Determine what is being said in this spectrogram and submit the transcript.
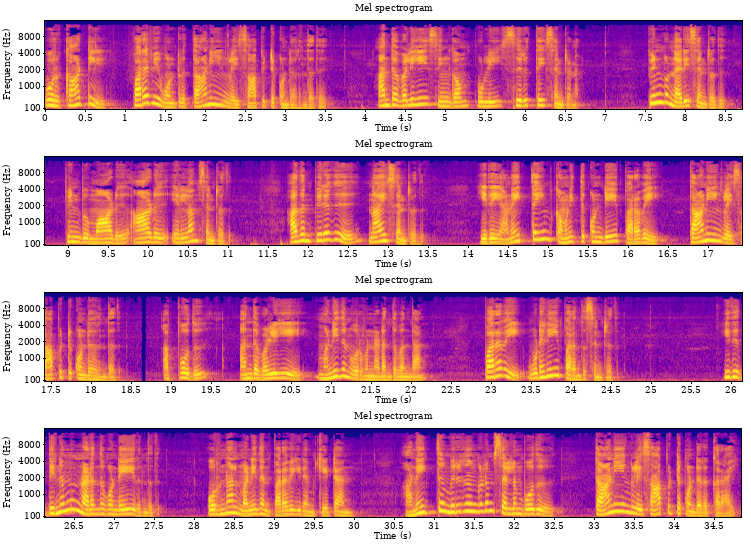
ஒரு காட்டில் பறவை ஒன்று தானியங்களை சாப்பிட்டுக் கொண்டிருந்தது. அந்த வழியே சிங்கம் புலி சிறுத்தை சென்றன. பின்பு நரி சென்றது. பின்பு மாடு ஆடு எல்லாம் சென்றது. அதன் பிறகு நாய் சென்றது. இதை அனைத்தையும் கவனித்துக்கொண்டே பறவை தானியங்களை சாப்பிட்டு கொண்டிருந்தது. அப்போது அந்த வழியே மனிதன் ஒருவன் நடந்து வந்தான். பறவை உடனே பறந்து சென்றது. இது தினமும் நடந்து கொண்டே இருந்தது. ஒரு நாள் மனிதன் பறவையிடம் கேட்டான் அனைத்து மிருகங்களும் செல்லும்போது தானியங்களை சாப்பிட்டு கொண்டிருக்கிறாய்?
